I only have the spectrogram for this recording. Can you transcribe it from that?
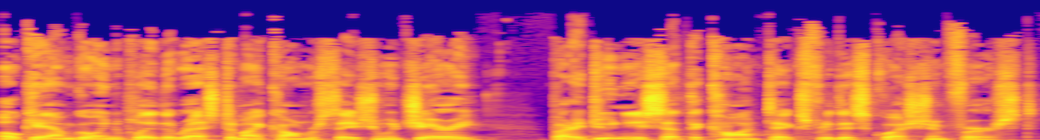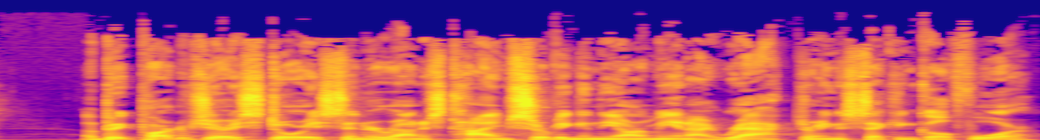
Okay, I'm going to play the rest of my conversation with Jerry, but I do need to set the context for this question first. A big part of Jerry's story is centered around his time serving in the army in Iraq during the Second Gulf War.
